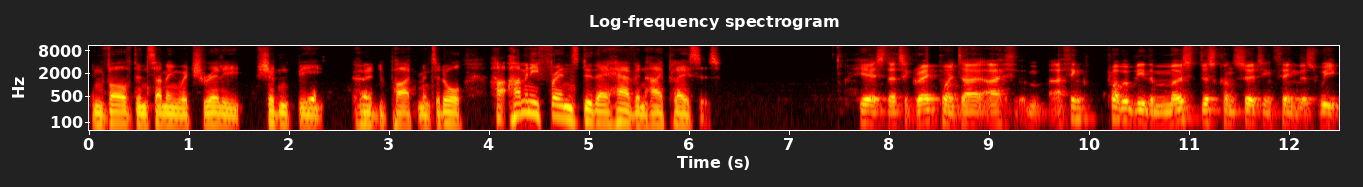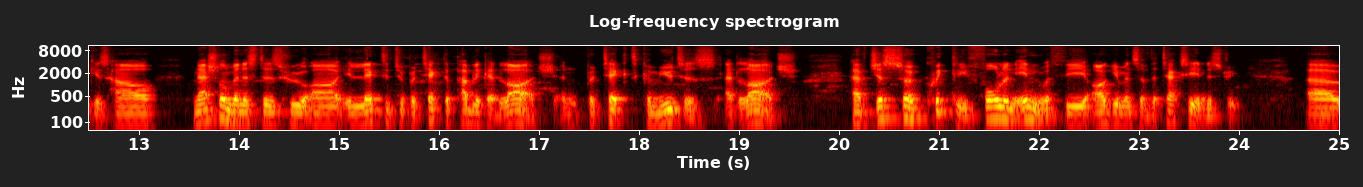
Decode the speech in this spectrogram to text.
involved in something which really shouldn't be her department at all. How, how many friends do they have in high places? Yes, that's a great point. I, I, I think probably the most disconcerting thing this week is how national ministers who are elected to protect the public at large and protect commuters at large have just so quickly fallen in with the arguments of the taxi industry. Uh,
